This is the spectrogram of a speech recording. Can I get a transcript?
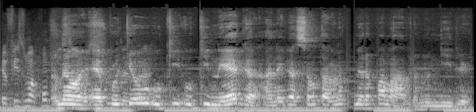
Eu fiz uma confusão. Não, é absurda porque agora. o, o que, o que nega, a negação lá na primeira palavra, no Neither.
